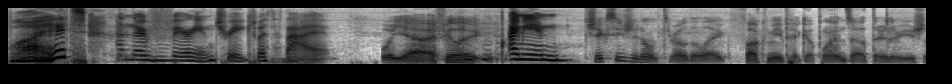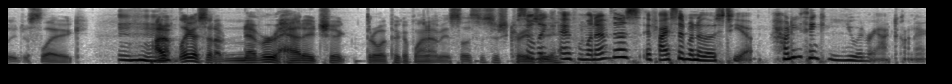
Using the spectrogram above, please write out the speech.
what? And they're very intrigued with that. Well, yeah, I feel like mm-hmm. I mean, chicks usually don't throw the like "fuck me" pickup lines out there. They're usually just like, mhm. I don't, like I said, I've never had a chick throw a pickup line at me, so this is just crazy. so like if one of those, if I said one of those to you, how do you think you would react, Conner?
